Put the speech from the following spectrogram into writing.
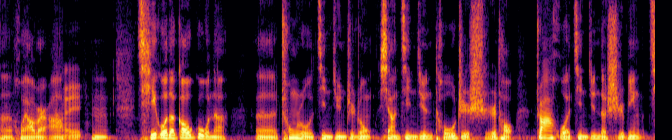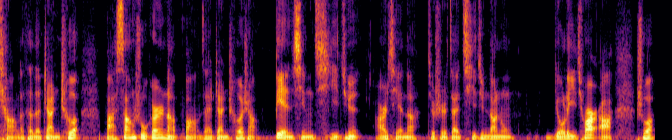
嗯，火药味儿啊。哎，嗯，齐国的高固呢，呃，冲入晋军之中，向晋军投掷石头。抓获禁军的士兵，抢了他的战车，把桑树根呢绑在战车上，变形骑军，而且呢，就是在骑军当中游了一圈啊。说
